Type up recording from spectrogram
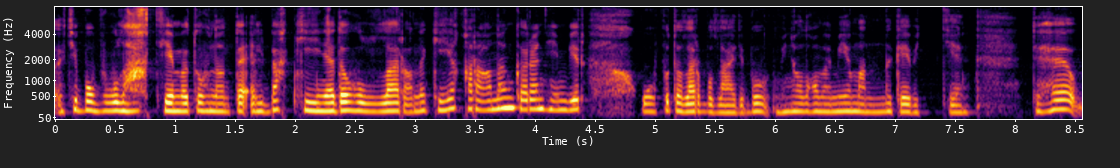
эти бобулах тема туһунан да элбах кийине да хуллар аны кие караганан көрөн хем бир опуталар булайды бу мен олгома ме манны кебиттен төһө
